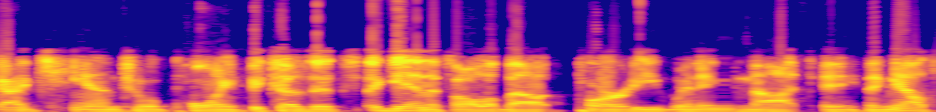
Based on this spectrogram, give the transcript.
I can to a point because it's again it's all about party winning, not anything else.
